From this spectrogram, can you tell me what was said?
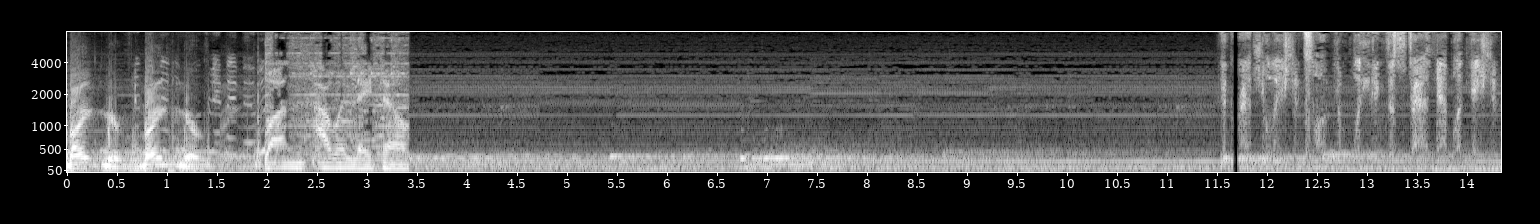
One hour later. Congratulations on completing the strat application.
